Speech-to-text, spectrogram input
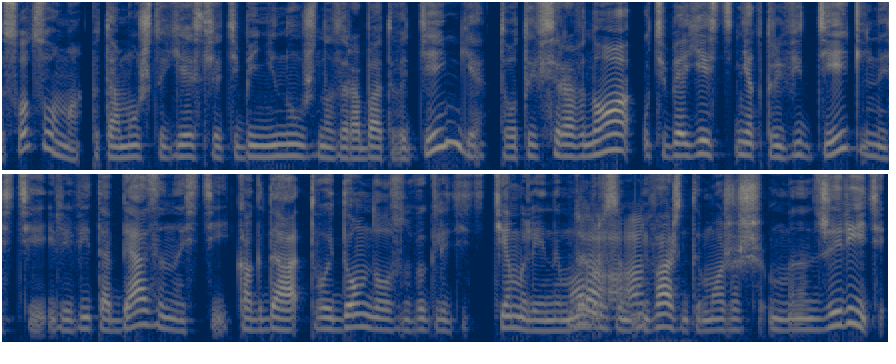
социума, потому что если тебе не нужно зарабатывать деньги, то ты все равно, у тебя есть некоторый вид деятельности или вид обязанностей, когда твой дом должен выглядеть тем или иным Да. образом, неважно, ты можешь менеджерить,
